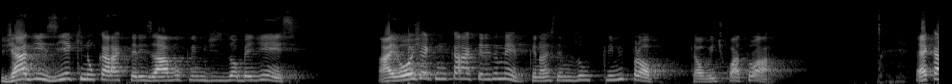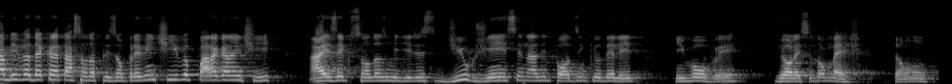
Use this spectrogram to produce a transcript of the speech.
Já dizia que não caracterizava o crime de desobediência. Aí hoje é que não caracteriza mesmo, porque nós temos um crime próprio que é o 24A. É cabível a decretação da prisão preventiva para garantir a execução das medidas de urgência nas hipóteses em que o delito envolver violência doméstica. Então,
